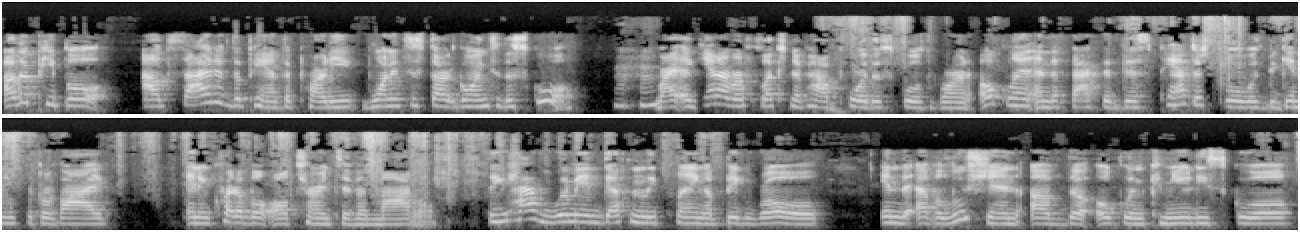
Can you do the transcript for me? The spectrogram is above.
other people outside of the Panther Party wanted to start going to the school. Mm-hmm. Right. Again, a reflection of how poor the schools were in Oakland and the fact that this Panther school was beginning to provide an incredible alternative and model. So you have women definitely playing a big role in the evolution of the Oakland Community School.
